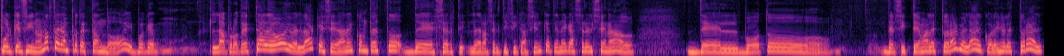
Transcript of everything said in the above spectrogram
Porque si no, no estarían protestando hoy. Porque mm, la protesta de hoy, ¿verdad? Que se da en el contexto de, la certificación que tiene que hacer el Senado del voto del sistema electoral, ¿verdad? Del colegio electoral.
